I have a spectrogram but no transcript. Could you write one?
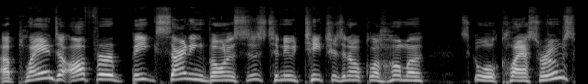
A plan to offer big signing bonuses to new teachers in Oklahoma school classrooms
